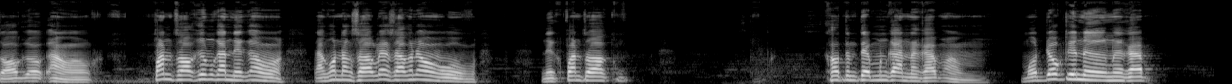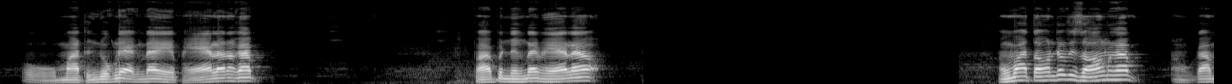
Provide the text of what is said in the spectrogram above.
ศอกก็อ้าวฟันศอกขึ้นเหมือนกันเนี่ยเอาต่างคนต่างศอกแลกศอกกันเอาโอ้เนี่ยฟันศอก เข้าเต็มๆเหมือนกันนะครับหมดยกที่หนึ่งนะครับ โอ้มาถึงยกแรกได้แผลแล้วนะครับฟ้าเป็นหนึ่งได้แผลแล้วผมว่าตอนยกที่สองนะครับเอากรรม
